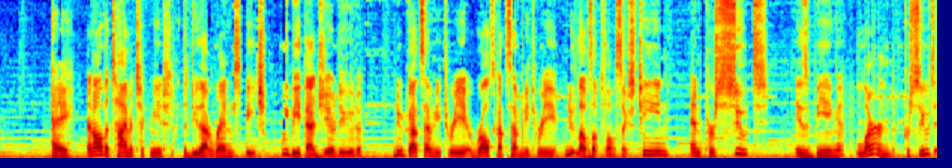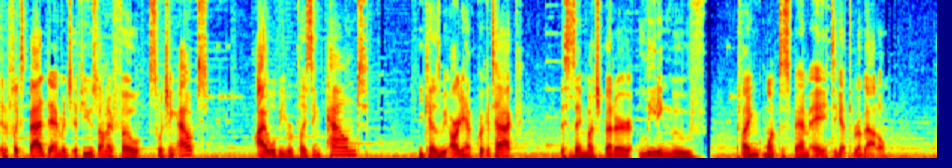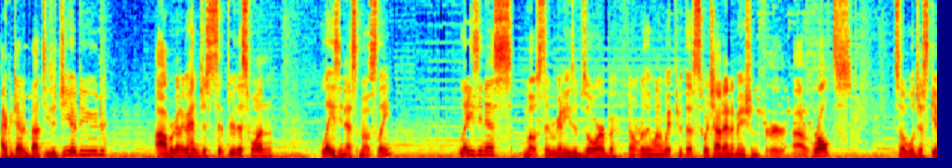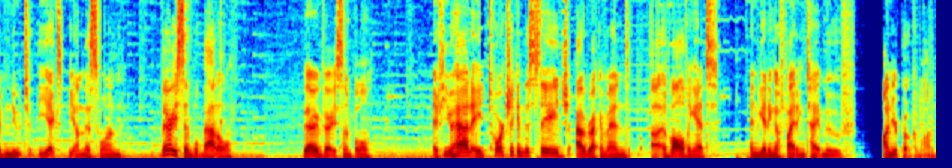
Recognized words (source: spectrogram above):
Hey, and all the time it took me to do that random speech, we beat that Geodude. Newt got 73, Ralts got 73, Newt levels up to level 16, and Pursuit is being learned. Pursuit inflicts bad damage if used on a foe switching out. I will be replacing Pound because we already have Quick Attack. This is a much better leading move if I want to spam A to get through a battle. Devon about to use a Geodude. Uh, we're going to go ahead and just sit through this one. Laziness, mostly. Laziness, mostly. We're going to use Absorb. Don't really want to wait through the switch out animation for uh, Ralts. So we'll just give Newt the XP on this one. Very simple battle. Very, very simple. If you had a Torchic in this stage, I would recommend uh, evolving it and getting a fighting type move on your Pokemon.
